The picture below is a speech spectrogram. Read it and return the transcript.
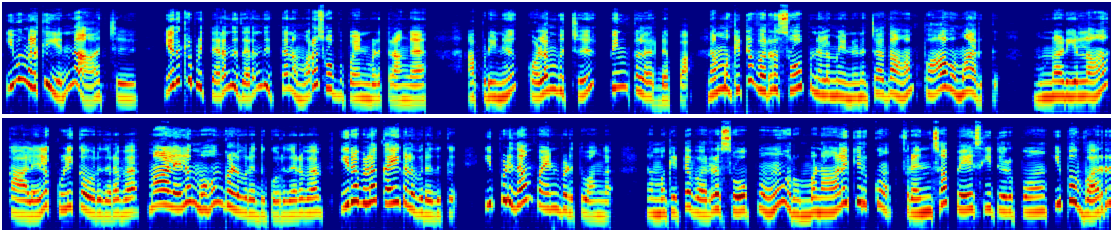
இவங்களுக்கு என்ன ஆச்சு? எதுக்கு இப்படி திறந்து திறந்து இத்தனை முறை சோப்பு பயன்படுத்துறாங்க? அப்படின்னு குழம்புச்சு பிங்க் கலர் டப்பா நம்ம கிட்ட வர்ற சோப்பு நிலைமையை நினச்சாதான் பாவமாக இருக்குது முன்னாடி எல்லாம் காலையில குளிக்க ஒரு தடவை மாலையில முகம் கழுவுறதுக்கு ஒரு தடவை இரவுல கை கழுவுறதுக்கு. இப்படிதான் பயன்படுத்துவாங்க. நம்ம கிட்ட வர்ற சோப்பும் ரொம்ப நாளைக்கு இருக்கும். ஃப்ரெண்ட்ஸா பேசிட்டு இருப்போம். இப்போ வர்ற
